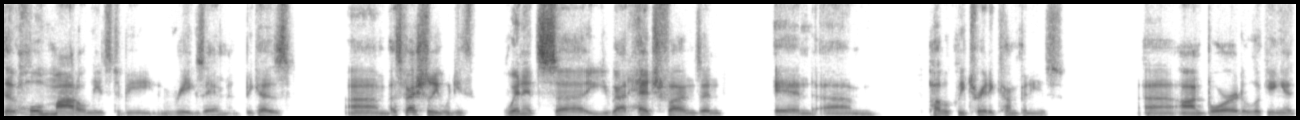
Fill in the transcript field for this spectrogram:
the whole model needs to be re-examined because um especially when you when it's uh you've got hedge funds and and um publicly traded companies uh on board looking at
